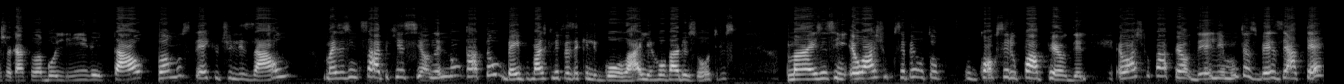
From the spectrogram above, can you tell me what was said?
jogar pela Bolívia e tal, vamos ter que utilizá-lo. Mas a gente sabe que esse ano ele não tá tão bem, por mais que ele fez aquele gol lá, ele errou vários outros. Mas, assim, eu acho que você perguntou qual seria o papel dele. Eu acho que o papel dele, muitas vezes, é até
